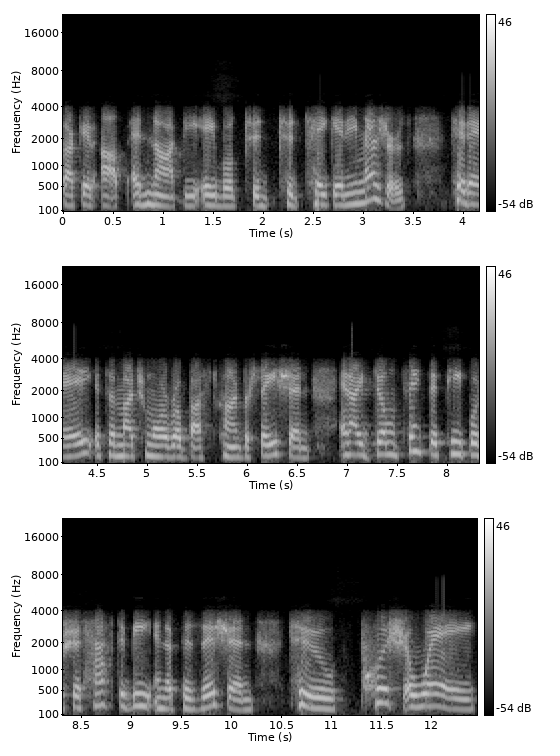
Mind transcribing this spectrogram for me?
suck it up and not be able to, to take any measures. Today, it's a much more robust conversation. And I don't think that people should have to be in a position to push away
